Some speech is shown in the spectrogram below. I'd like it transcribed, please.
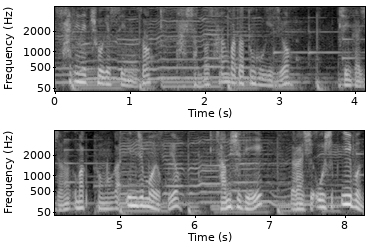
살인의 추억에 쓰이면서 다시 한번 사랑받았던 곡이지요. 지금까지 저는 음악평론가 임진모였고요. 잠시 뒤 11시 52분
